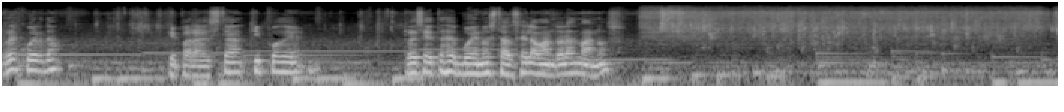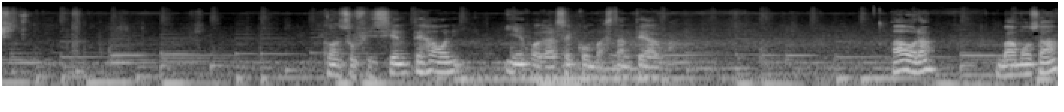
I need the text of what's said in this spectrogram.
Recuerda que para este tipo de recetas es bueno estarse lavando las manos. Con suficiente jabón y enjuagarse con bastante agua. Ahora vamos a,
